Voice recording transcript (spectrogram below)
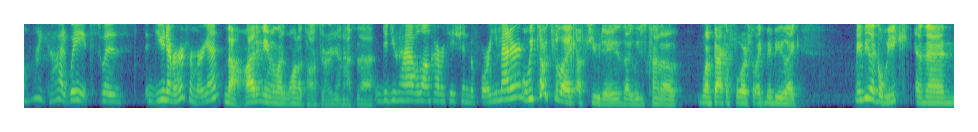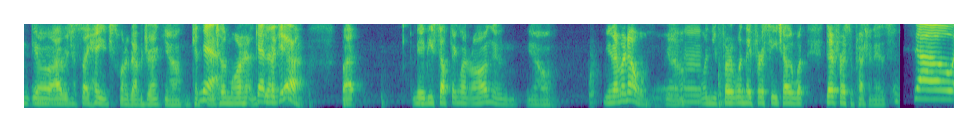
Oh my god. Wait, was you never heard from her again? No, I didn't even like want to talk to her again after that. Did you have a long conversation before you met her? Well, we talked for like a few days. Like we just kind of went back and forth for like maybe like maybe like a week, and then you know I was just like, hey, you just want to grab a drink, you know, get to Yeah. know each other more, and Get she was her. like, yeah, but maybe something went wrong, and you know, you never know, you know, Mhm. when you first when they first see each other, what their first impression is. So,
